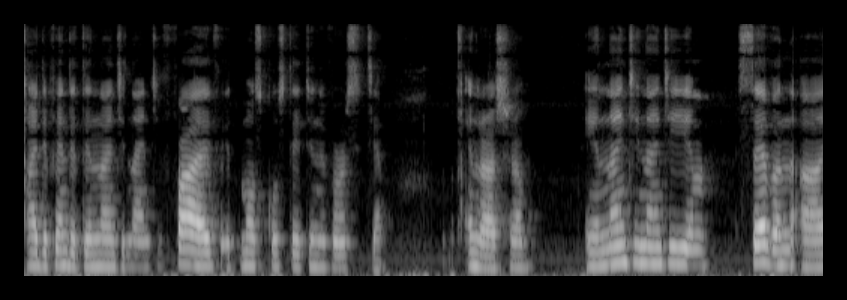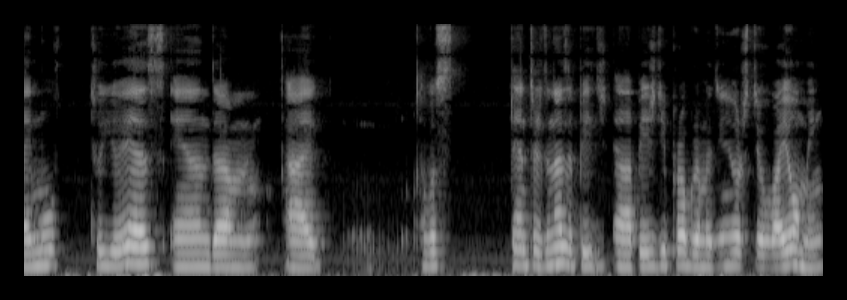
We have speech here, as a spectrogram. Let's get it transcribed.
I defended in 1995 at Moscow State University in Russia. In 1997, I moved to US and um, I was entered another PhD, uh, program at the University of Wyoming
